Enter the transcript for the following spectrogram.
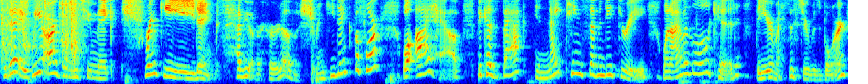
today we are going to make shrinky dinks. Have you ever heard of a shrinky dink before? Well, I have because back in 1973, when I was a little kid, the year my sister was born,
